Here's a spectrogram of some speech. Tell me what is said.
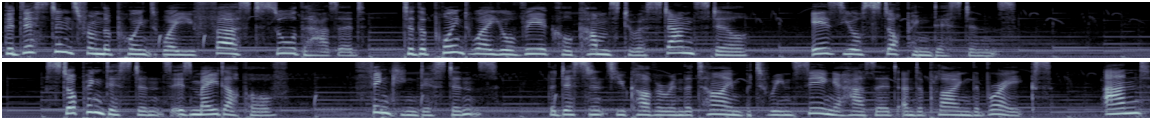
The distance from the point where you first saw the hazard to the point where your vehicle comes to a standstill is your stopping distance. Stopping distance is made up of thinking distance, the distance you cover in the time between seeing a hazard and applying the brakes, and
